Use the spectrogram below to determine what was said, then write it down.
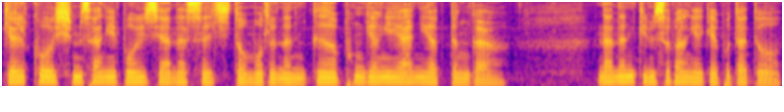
결코 심상이 보이지 않았을지도 모르는 그 풍경이 아니었던가. 나는 김서방에게보다도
